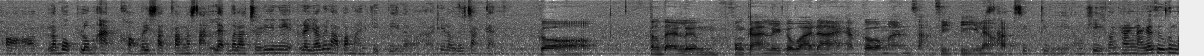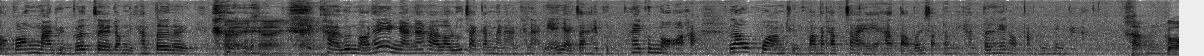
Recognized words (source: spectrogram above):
ของระบบลมอัดของบริษัทฟาร์มาสันแลบบราชอรี่นี่ระยะเวลาประมาณกี่ปีแล้วอะคะที่เรารู้จักกัน ก็ ตั้งแต่เริ่มโครงการเลยก็ว่าได้ครับ ก็ประมาณ 3-4 ปีแล้วครับ 30 ปีโอเคค่อนข้างนานก็คือคุณหมอกล้องมาถึงก็เจอดอมินิกฮันเตอร์เลยใช่ใช่ใช่ค่ะ คุณหมอถ้าอย่างนั้นนะคะ เรารู้จักกันมานานขนาดนี้อยากจะให้คุณให้คุณหมอค่ะ เล่าความถึงความประทับใจอะค่ะต่อบริษัทดอมินิกฮันเตอร์ให้เราฟังนิดนึงค่ะครับอืมก็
